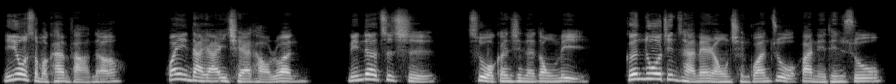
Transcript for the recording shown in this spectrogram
你有什么看法呢？欢迎大家一起来讨论。您的支持是我更新的动力。更多精彩内容，请关注伴你听书。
